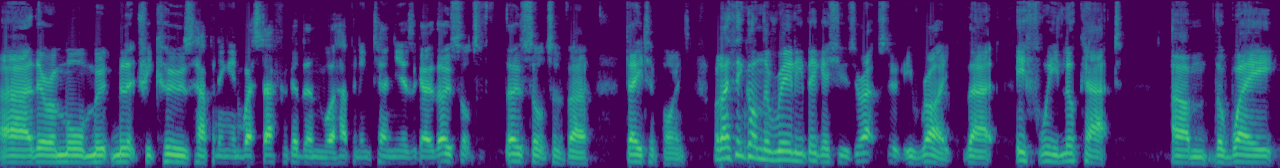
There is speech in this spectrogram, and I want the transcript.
Uh, there are more military coups happening in West Africa than were happening ten years ago. Those sorts of those sorts of uh, data points. But I think on the really big issues, you're absolutely right that if we look at um, the way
